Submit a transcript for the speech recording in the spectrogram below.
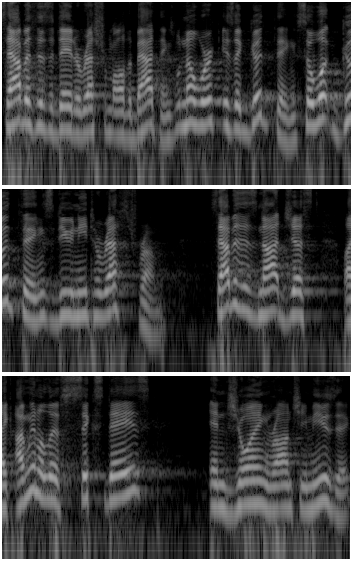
Sabbath is a day to rest from all the bad things. Well, no, work is a good thing. So, what good things do you need to rest from? Sabbath is not just like, I'm going to live six days enjoying raunchy music,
